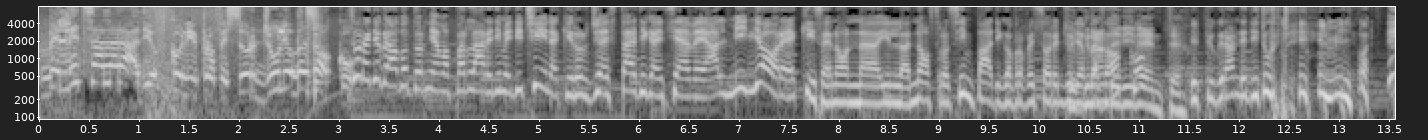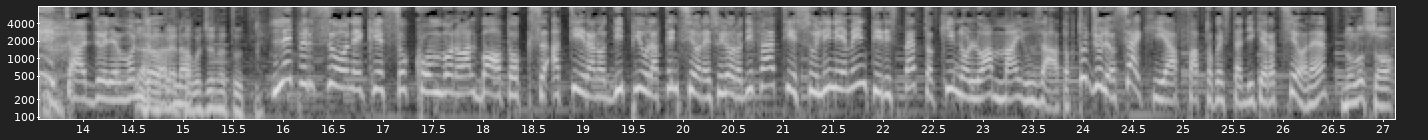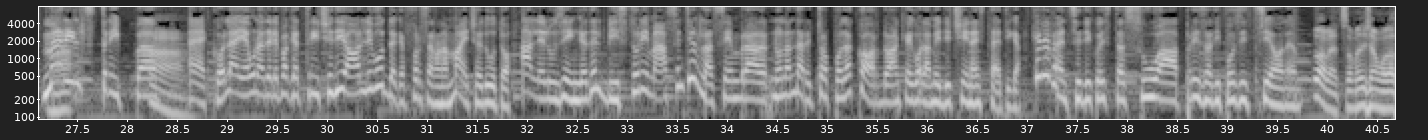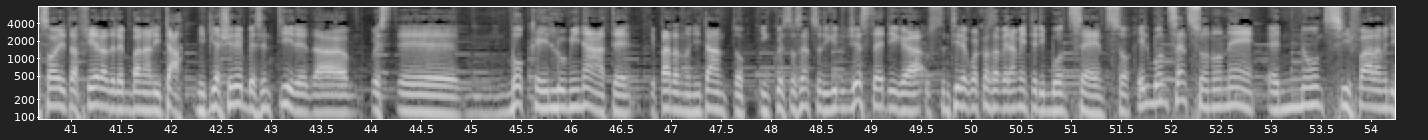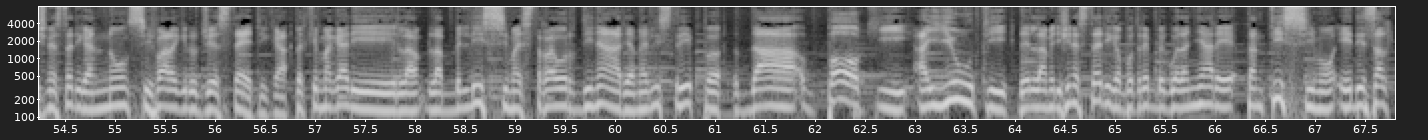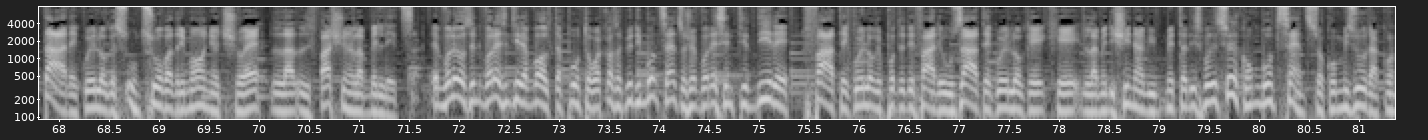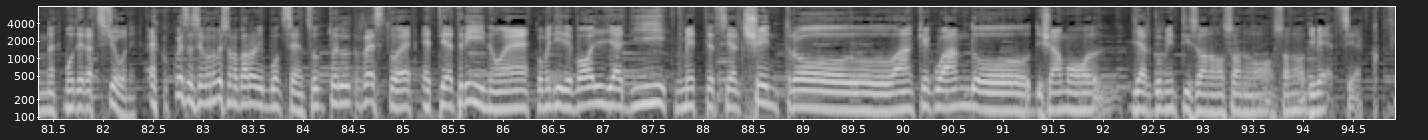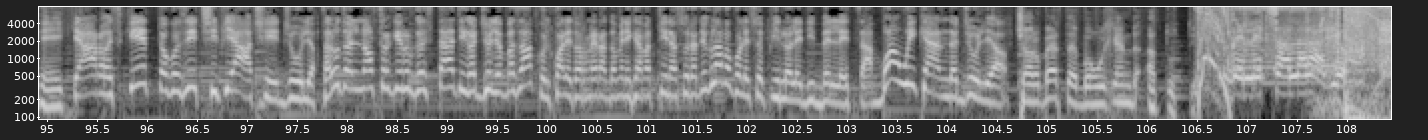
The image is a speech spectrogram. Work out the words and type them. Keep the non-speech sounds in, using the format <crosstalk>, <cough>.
Bellezza alla radio con il professor Giulio Basocco. Su Radio Globo torniamo a parlare di medicina e chirurgia estetica insieme al migliore, chi se non il nostro simpatico professore Giulio più grande Basocco. vivente. Il più grande di tutti, <laughs> il migliore. Ciao Giulio, buongiorno. Ciao Roberta, buongiorno a tutti. Le persone che soccombono al Botox attirano di più l'attenzione sui loro difetti e sui lineamenti rispetto a chi non lo ha mai usato. Tu Giulio sai chi ha fatto questa dichiarazione? Non lo so. Meryl ma... Streep. Ah. Ecco, lei è una delle poche attrici di Hollywood che forse non ha mai ceduto alle lusinghe del bisturi, ma a sentirla sembra non andare troppo d'accordo anche con la medicina estetica. Che ne pensi di questa sua presa di posizione? Vabbè, insomma, diciamo la solita fiera delle banalità. Mi piacerebbe sentire da queste mh, bocche illuminate che parlano ogni tanto in questo senso di chirurgia estetica, sentire qualcosa veramente di buonsenso. E il buonsenso non è eh, non si fa la medicina estetica, non si fa la chirurgia estetica, perché magari la, la bellissima e straordinaria Meryl Streep da pochi aiuti della medicina estetica potrebbe guadagnare tantissimo ed esaltare quello che è un suo patrimonio, cioè la, il fascino e la bellezza. E volevo, vorrei sentire a volte appunto qualcosa più di buonsenso, cioè vorrei sentir dire fate quello che potete fare, usate quello che, che la medicina vi mette a disposizione con buonsenso, con misura, con moderazione. Ecco, queste secondo me sono parole di buonsenso, tutto il resto è, è teatrino, è come dire voglia di mettersi al centro anche quando diciamo gli argomenti sono, sono, sono diversi. Ecco. Sì, chiaro e schietto, così ci piaci Giulio. Saluto il nostro chirurgo estetico Giulio Basocco, il quale tornerà domenica mattina su Radio Globo con le sue pillole di bellezza. Buon weekend Giulio! Ciao Roberta e buon weekend a tutti. Bellezza alla radio.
